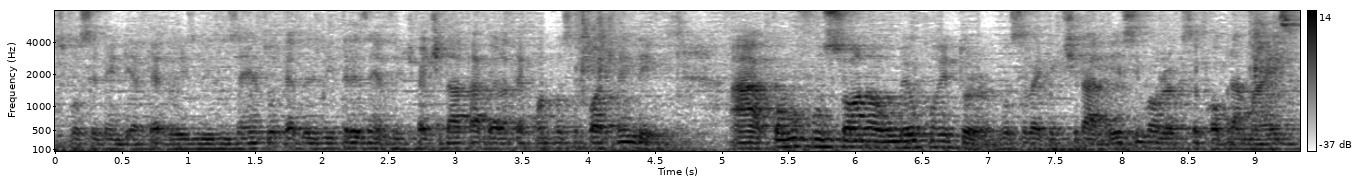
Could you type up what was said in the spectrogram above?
Se você vender até 2.200 ou até 2.300, a gente vai te dar a tabela até quanto você pode vender. Ah, como funciona o meu corretor? Você vai ter que tirar desse valor que você cobra mais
